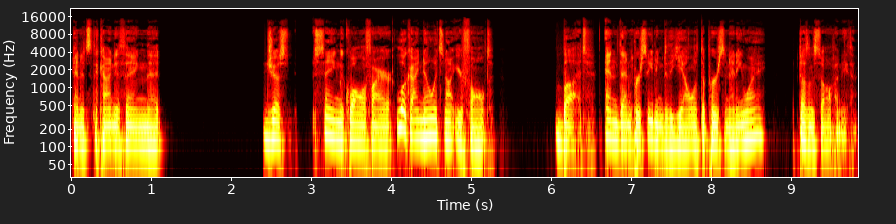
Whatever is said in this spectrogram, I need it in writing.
And it's the kind of thing that just saying the qualifier, look, I know it's not your fault, but, and then proceeding to yell at the person anyway, doesn't solve anything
